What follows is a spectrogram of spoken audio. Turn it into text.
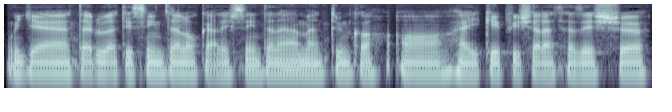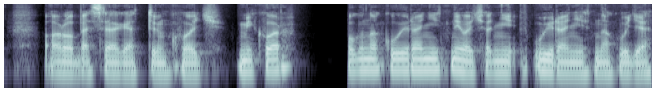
Ugye területi szinten, lokális szinten elmentünk a, a helyi képviselethez, és arról beszélgettünk, hogy mikor fognak újra nyitni, hogyha újra nyitnak, ugye?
